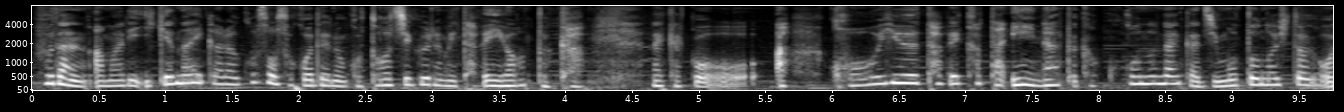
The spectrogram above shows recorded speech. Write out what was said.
普段あまり行けないからこそそこでのご当地グルメ食べようとかなんかこうあこういう食べ方いいなとかここのなんか地元の人が教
